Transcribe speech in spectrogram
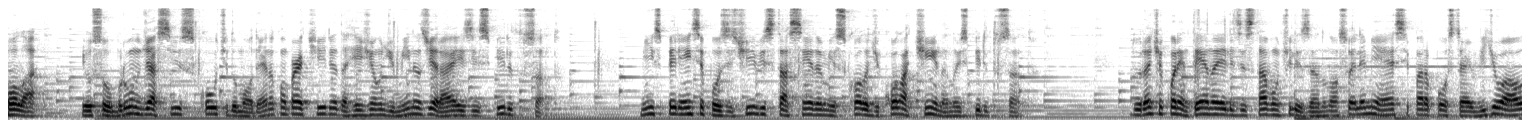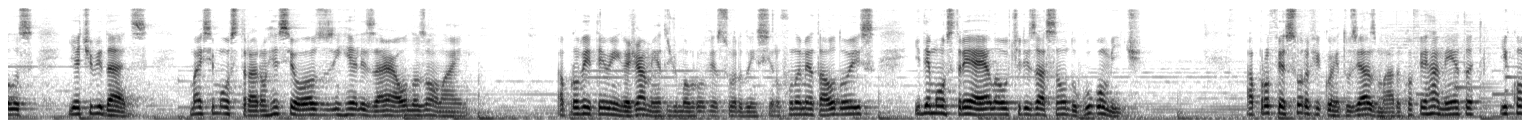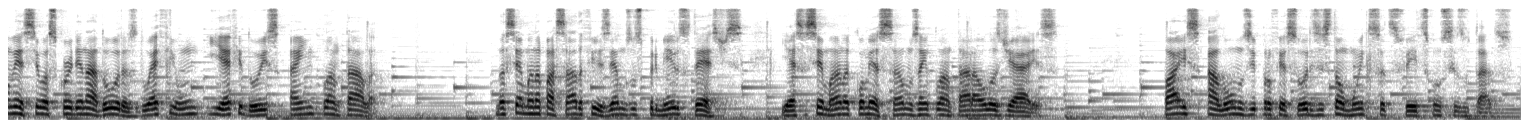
Olá, eu sou Bruno de Assis, coach do Moderna Compartilha da região de Minas Gerais e Espírito Santo. Minha experiência positiva está sendo a minha escola de Colatina, no Espírito Santo. Durante a quarentena, eles estavam utilizando nosso LMS para postar videoaulas e atividades, mas se mostraram receosos em realizar aulas online. Aproveitei o engajamento de uma professora do Ensino Fundamental 2 e demonstrei a ela a utilização do Google Meet. A professora ficou entusiasmada com a ferramenta e convenceu as coordenadoras do F1 e F2 a implantá-la. Na semana passada fizemos os primeiros testes e essa semana começamos a implantar aulas diárias. Pais, alunos e professores estão muito satisfeitos com os resultados.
